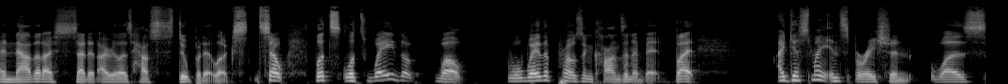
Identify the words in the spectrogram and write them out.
And now that I said it, I realize how stupid it looks. So let's let's weigh the well, we'll weigh the pros and cons in a bit. But I guess my inspiration was,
